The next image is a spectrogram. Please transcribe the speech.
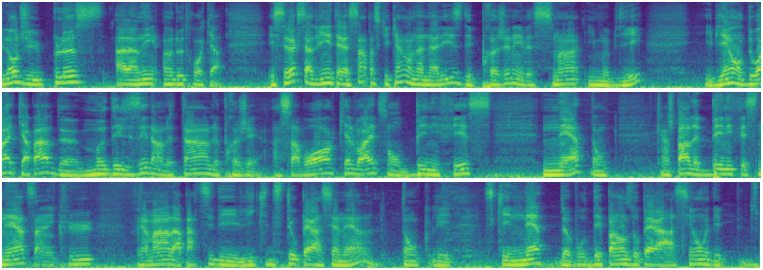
puis l'autre, j'ai eu plus à l'année 1, 2, 3, 4. Et c'est là que ça devient intéressant parce que quand on analyse des projets d'investissement immobilier, eh bien, on doit être capable de modéliser dans le temps le projet, à savoir quel va être son bénéfice net. Donc, quand je parle de bénéfice net, ça inclut vraiment la partie des liquidités opérationnelles, donc ce qui est net de vos dépenses d'opération et du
